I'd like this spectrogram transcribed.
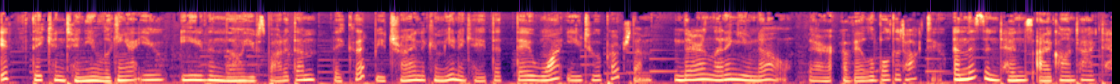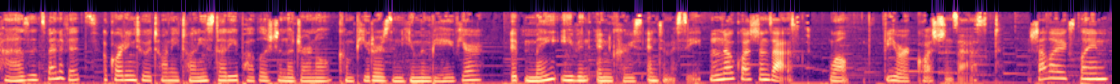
If they continue looking at you, even though you've spotted them, they could be trying to communicate that they want you to approach them. They're letting you know they're available to talk to. And this intense eye contact has its benefits. According to a 2020 study published in the journal Computers and Human Behavior, it may even increase intimacy. No questions asked. Well, fewer questions asked. Shall I explain?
